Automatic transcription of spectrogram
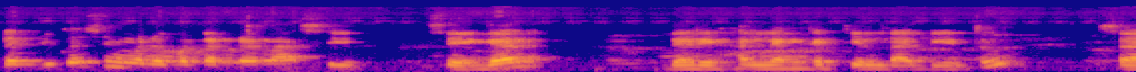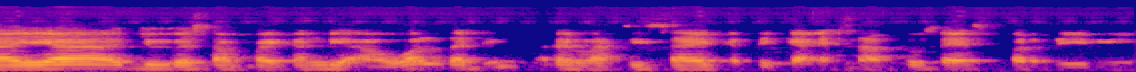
dan juga saya mendapatkan relasi. Sehingga dari hal yang kecil tadi itu saya juga sampaikan di awal tadi relasi saya ketika S1 saya seperti ini.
